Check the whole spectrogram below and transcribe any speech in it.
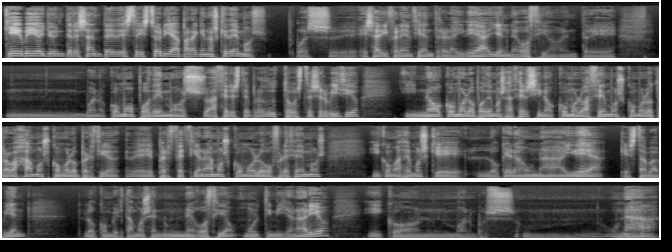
¿Qué veo yo interesante de esta historia para que nos quedemos? Pues eh, esa diferencia entre la idea y el negocio, entre mm, bueno, cómo podemos hacer este producto o este servicio y no cómo lo podemos hacer, sino cómo lo hacemos, cómo lo trabajamos, cómo lo eh, perfeccionamos, cómo lo ofrecemos y cómo hacemos que lo que era una idea que estaba bien, lo convirtamos en un negocio multimillonario y con bueno pues una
